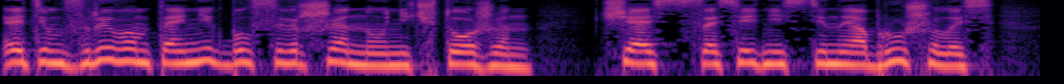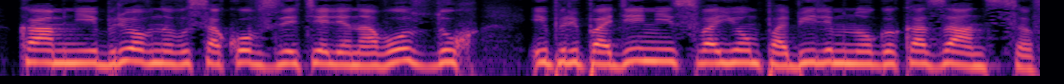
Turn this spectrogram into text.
Этим взрывом тайник был совершенно уничтожен. Часть соседней стены обрушилась, камни и бревна высоко взлетели на воздух и при падении своем побили много казанцев.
